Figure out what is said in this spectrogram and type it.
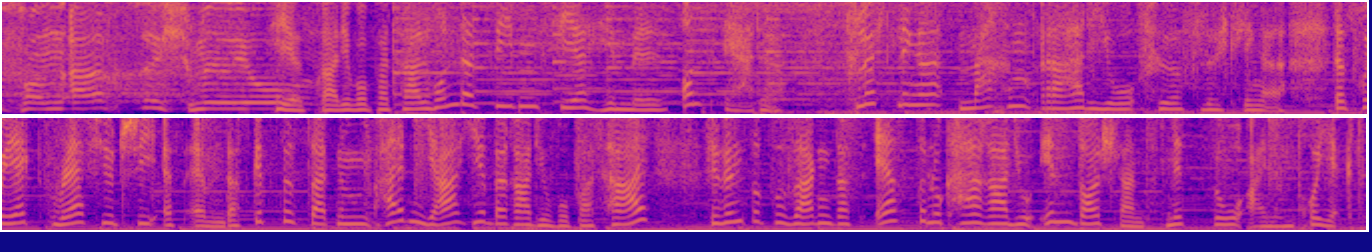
von 80 Millionen. Hier ist Radio Wuppertal 107,4 Himmel und Erde. Flüchtlinge machen Radio für Flüchtlinge. Das Projekt Refugee FM, das gibt es seit einem halben Jahr hier bei Radio Wuppertal. Wir sind sozusagen das erste Lokalradio in Deutschland mit so einem Projekt.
